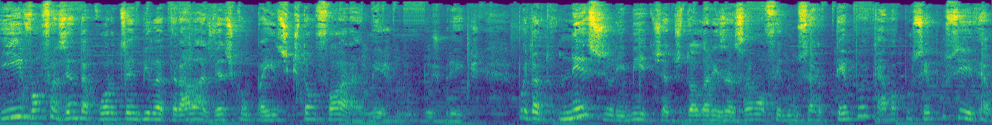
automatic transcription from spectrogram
E vão fazendo acordos em bilateral, às vezes com países que estão fora mesmo dos BRICS. Portanto, nesses limites, a desdolarização ao fim de um certo tempo acaba por ser possível.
